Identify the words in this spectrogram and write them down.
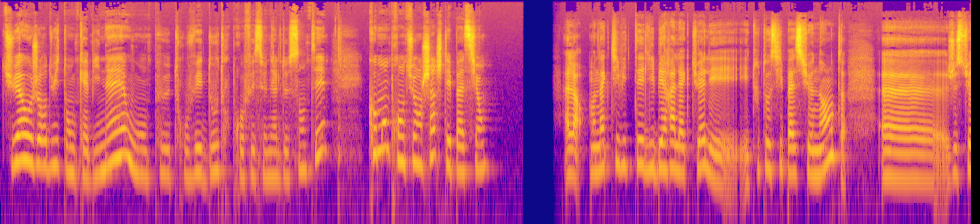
Tu as aujourd'hui ton cabinet où on peut trouver d'autres professionnels de santé. Comment prends-tu en charge tes patients? Alors, mon activité libérale actuelle est, tout aussi passionnante. Euh, je suis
